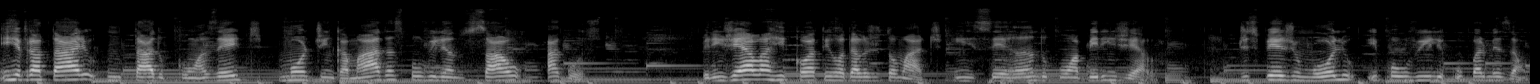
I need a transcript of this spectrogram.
Em refratário, untado com azeite, monte em camadas, polvilhando sal a gosto. Berinjela, ricota e rodelas de tomate, encerrando com a berinjela. Despeje o molho e polvilhe o parmesão.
